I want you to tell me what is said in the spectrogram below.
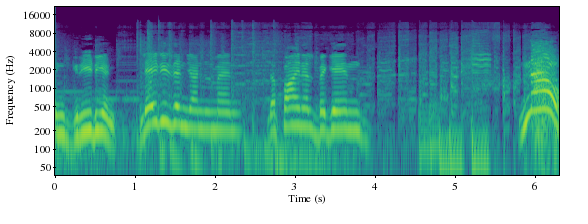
ingredient ladies and gentleman the final begins now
